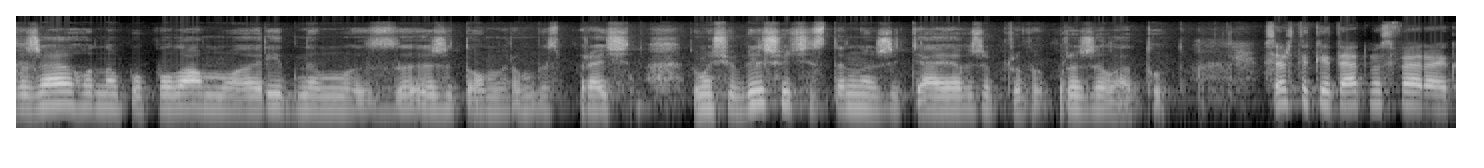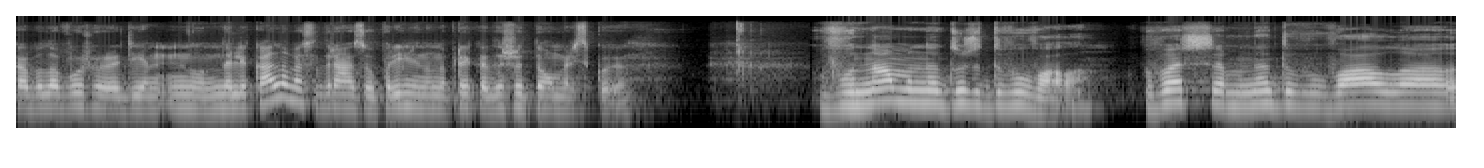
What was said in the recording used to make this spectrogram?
Вважаю його напополам рідним з Житомиром, безперечно, тому що більшу частину життя я вже прожила тут. Все ж таки, та атмосфера, яка була в Ужгороді, ну не вас одразу порівняно, наприклад, з Житомирською. Вона мене дуже дивувала. По-перше, мене дивувала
